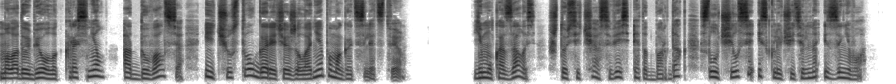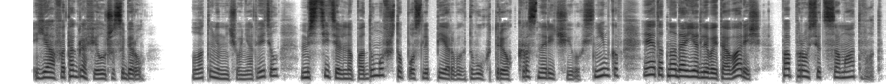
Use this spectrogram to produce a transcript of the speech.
Молодой биолог краснел, отдувался и чувствовал горячее желание помогать следствию. Ему казалось, что сейчас весь этот бардак случился исключительно из-за него. «Я фотографии лучше соберу». Латунин ничего не ответил, мстительно подумав, что после первых двух-трех красноречивых снимков этот надоедливый товарищ попросит самоотвод.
